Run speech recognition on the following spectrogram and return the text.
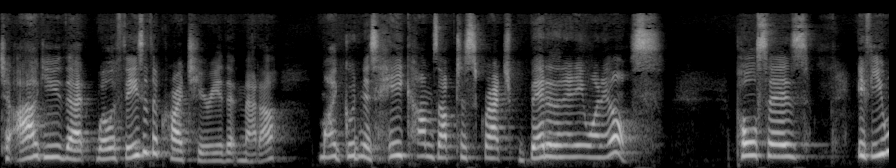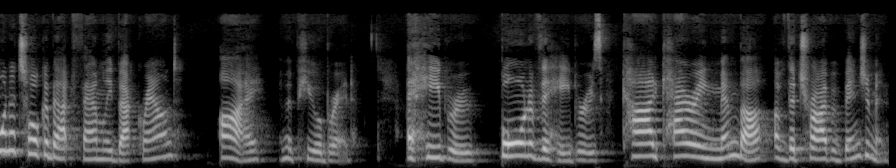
to argue that, well, if these are the criteria that matter, my goodness, he comes up to scratch better than anyone else. Paul says, if you want to talk about family background, I am a purebred, a Hebrew, born of the Hebrews, card carrying member of the tribe of Benjamin.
